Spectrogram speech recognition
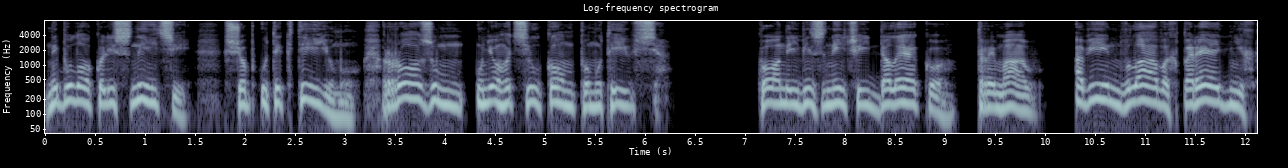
не було колісниці, щоб утекти йому, розум у нього цілком помутився. Коней візничий далеко тримав, а він в лавах передніх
